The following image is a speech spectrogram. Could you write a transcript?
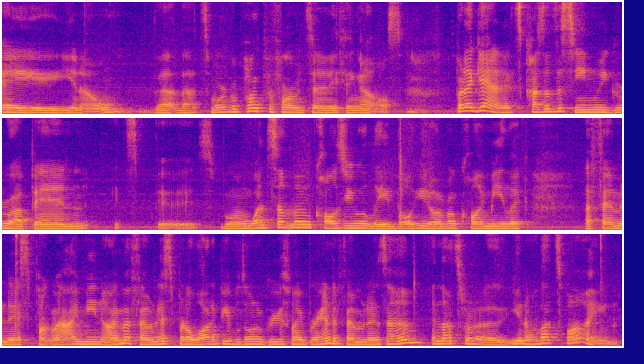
a you know that that's more of a punk performance than anything else. But again, it's because of the scene we grew up in. It's it's once someone calls you a label, you know, everyone calling me like a feminist punk. I mean, I'm a feminist, but a lot of people don't agree with my brand of feminism, and that's what uh, you know. That's fine.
